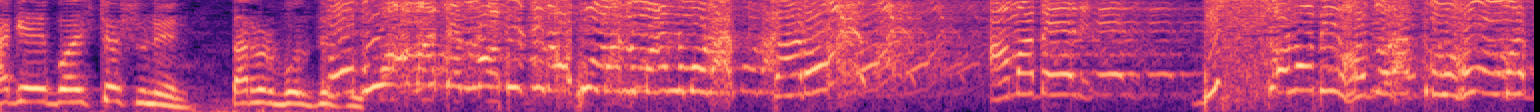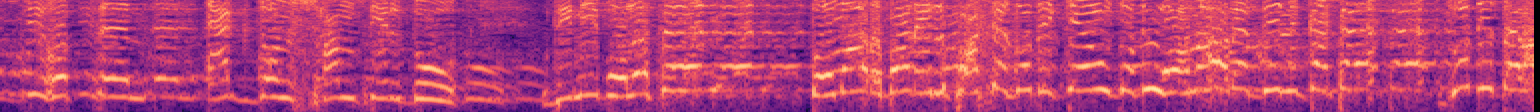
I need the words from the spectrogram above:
আগে এই বয়সটা শুনেন, তারপর বলতেছি। তবু আমাদের নবীজির অপমান মানব না, কারণ আমাদের বিশ্ব নবী হজরত মোহাম্মদ জি হচ্ছেন একজন শান্তির দূত। যিনি বলেছেন, তোমার বাড়ির পাশে যদি কেউ যদি দিন কাটে, যদি তারা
